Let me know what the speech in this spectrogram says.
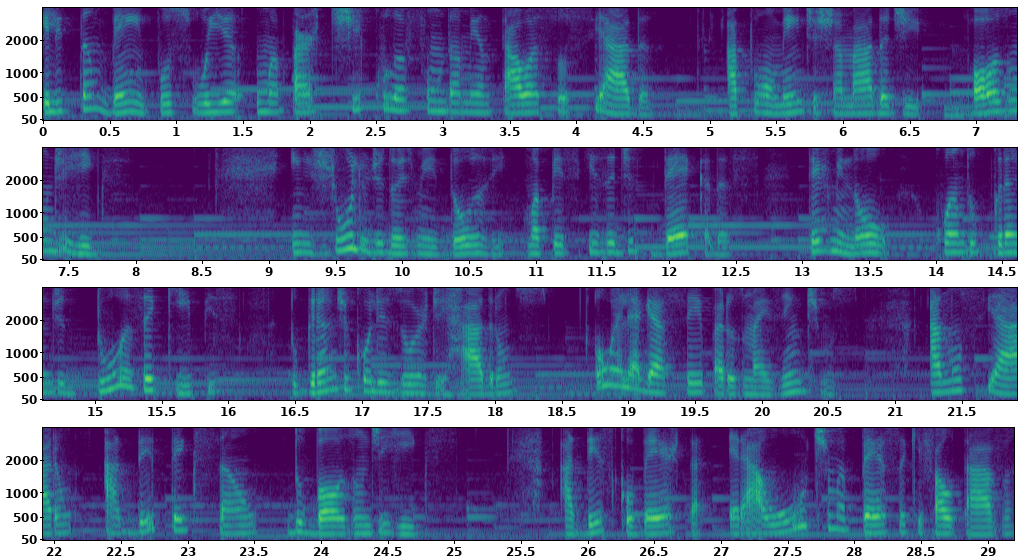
ele também possuía uma partícula fundamental associada, atualmente chamada de bóson de Higgs. Em julho de 2012, uma pesquisa de décadas terminou quando grande duas equipes do Grande Colisor de Hadrons, ou LHC para os mais íntimos, anunciaram a detecção do bóson de Higgs. A descoberta era a última peça que faltava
